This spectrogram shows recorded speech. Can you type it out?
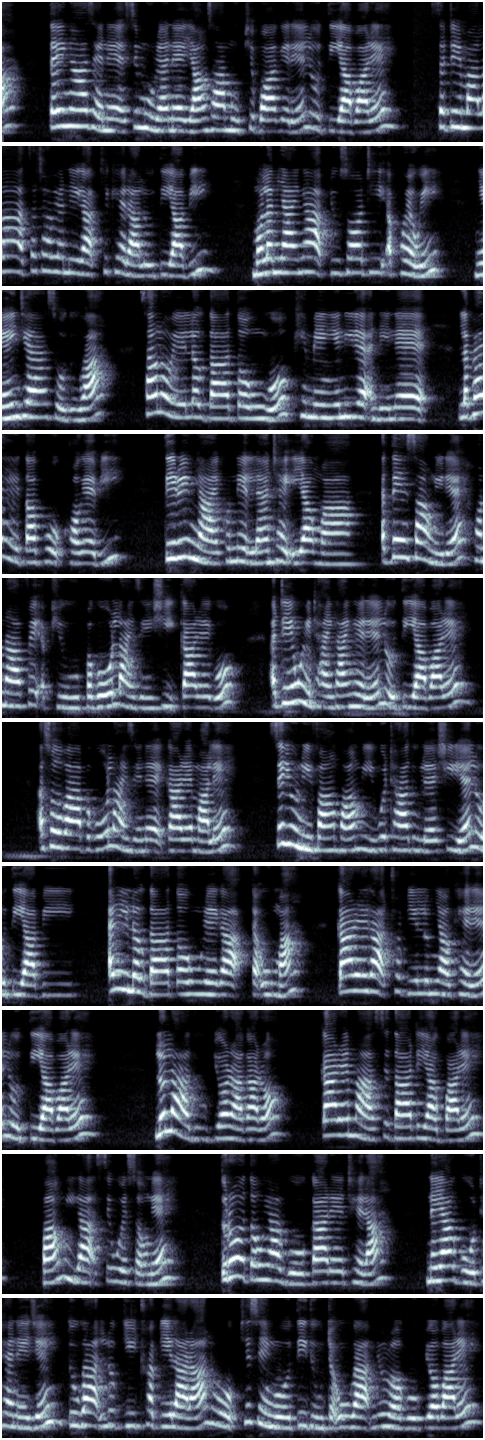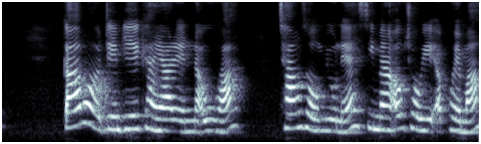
350နဲ့စစ်မှုရန်နဲ့ရောင်းစားမှုဖြစ်ပွားခဲ့တယ်လို့သိရပါတယ်။ စက်တင်ဘာလ16ရက်နေ့ကဖြစ်ခဲ့တာလို့သိရပြီးမော်လမြိုင်ကပြူစောတိအဖွဲ့ဝင်ငိမ့်ချမ်းဆိုသူဟာဆောက်လုပ်ရေးလုပ်သား3ဦးကိုခင်မင်ရင်းနှီးတဲ့အနေနဲ့လက်ဖက်ရည်တောက်ဖို့ခေါ်ခဲ့ပြီးတီရိမြိုင်ခုနှစ်လမ်းထိပ်အရောက်မှာအသင်းဆောင်နေတဲ့ Honda Fit အဖြူပကိုးလိုင်စင်ရှိကားတွေကိုအတင်းဝင်ထိုင်ခိုင်းခဲ့တယ်လို့သိရပါတယ်။အဆိုပါပကိုးလိုင်စင်တဲ့ကားထဲမှာလည်းစစ်ယူနီဖောင်းဘောင်းမီဝတ်ထားသူလည်းရှိတယ်လို့သိရပြီးအဲ့ဒီလောက်သား၃ဦးတွေကတအူးမှာ ကားတွေကထွက်ပြေးလွတ်မြောက်ခဲ့တယ်လို့သိရပါတယ်။လွတ်လာသူပြောတာကတော့ကားထဲမှာစစ်သားတစ်ယောက်ပါတယ်။ဘောင်းမီကစစ်ဝတ်စုံတယ်။သူတို့၃ယောက်ကိုကားထဲထည့်တာနှစ်ယောက်ကိုထည့်နေချိန်သူကလွတ်ပြီးထွက်ပြေးလာတာလို့ဖြစ်စဉ်ကိုသိသူတအူးကမြို့တော်ကိုပြောပါတယ်။ကားပေါ်တင်ပြေးခံရတဲ့နှစ်ဦးဟာချောင်းစုံမြို့နယ်စီမံအုပ်ချုပ်ရေးအဖွဲ့မှ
